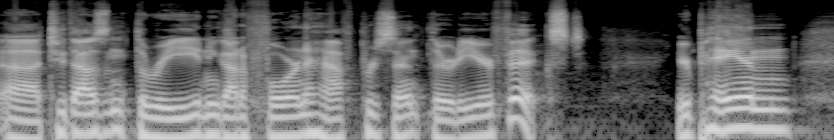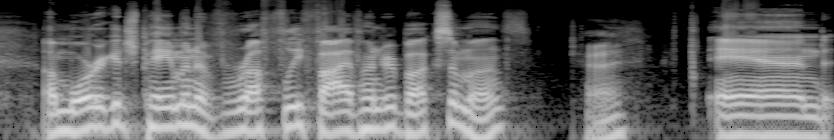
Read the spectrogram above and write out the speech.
uh, 2003, and you got a four and a half percent 30 year fixed. You're paying a mortgage payment of roughly 500 bucks a month, Okay. and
